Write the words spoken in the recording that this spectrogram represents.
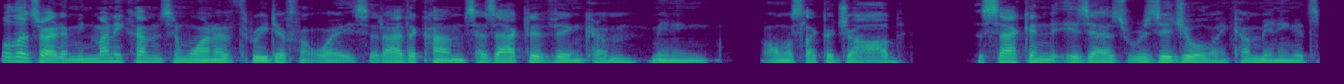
Well, that's right. I mean, money comes in one of three different ways. It either comes as active income, meaning almost like a job. The second is as residual income, meaning it's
